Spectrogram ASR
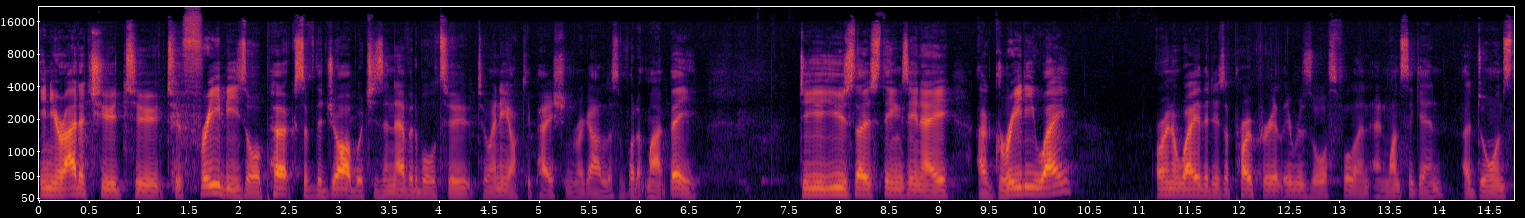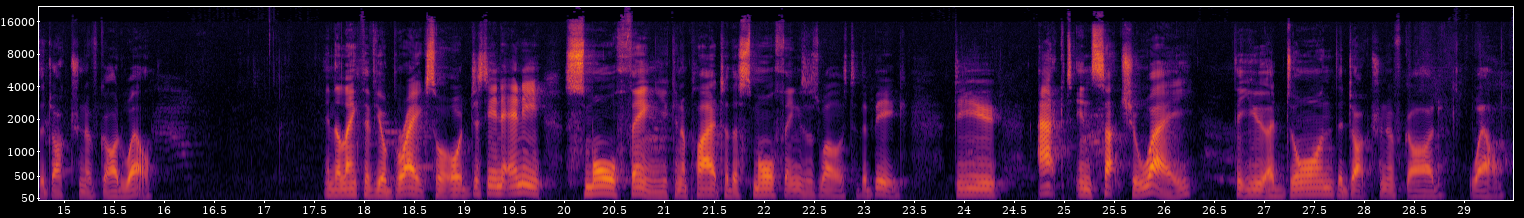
In your attitude to, to freebies or perks of the job, which is inevitable to, to any occupation, regardless of what it might be? Do you use those things in a, a greedy way or in a way that is appropriately resourceful and, and once again adorns the doctrine of God well? In the length of your breaks or, or just in any small thing, you can apply it to the small things as well as to the big. Do you act in such a way that you adorn the doctrine of God well,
